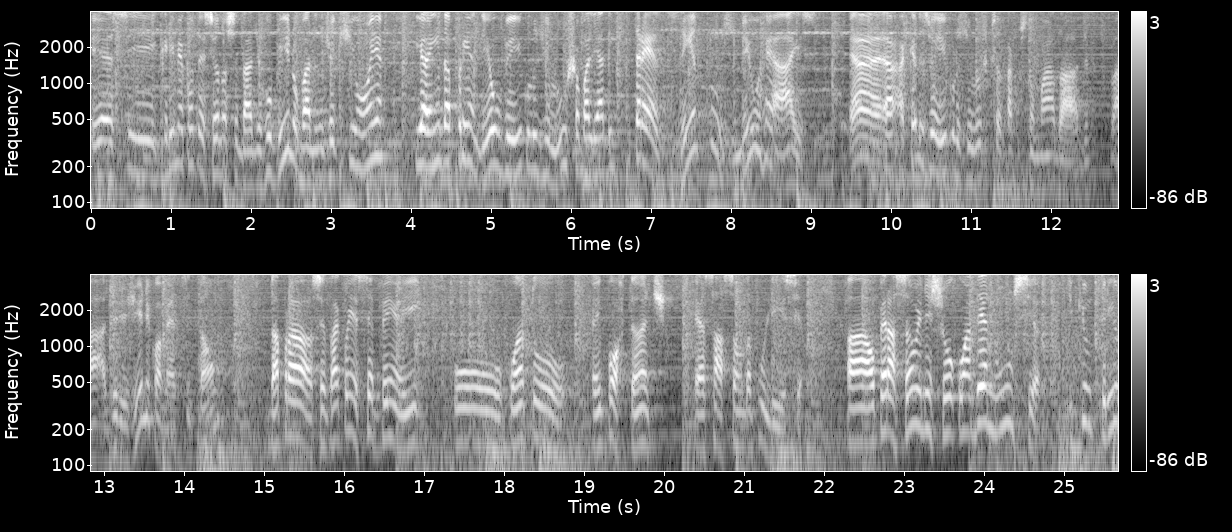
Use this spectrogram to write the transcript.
Esse crime aconteceu na cidade de Rubi, no Vale do Jequitinhonha, e ainda apreendeu um veículo de luxo avaliado em 300 mil reais. É, é aqueles veículos de luxo que você está acostumado a, a dirigir, Nicomedes. Então, dá para você vai conhecer bem aí o quanto é importante essa ação da polícia. A operação iniciou com a denúncia de que o trio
